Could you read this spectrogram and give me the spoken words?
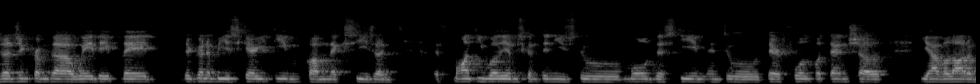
judging from the way they played, they're going to be a scary team come next season. If Monty Williams continues to mold this team into their full potential, you have a lot of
